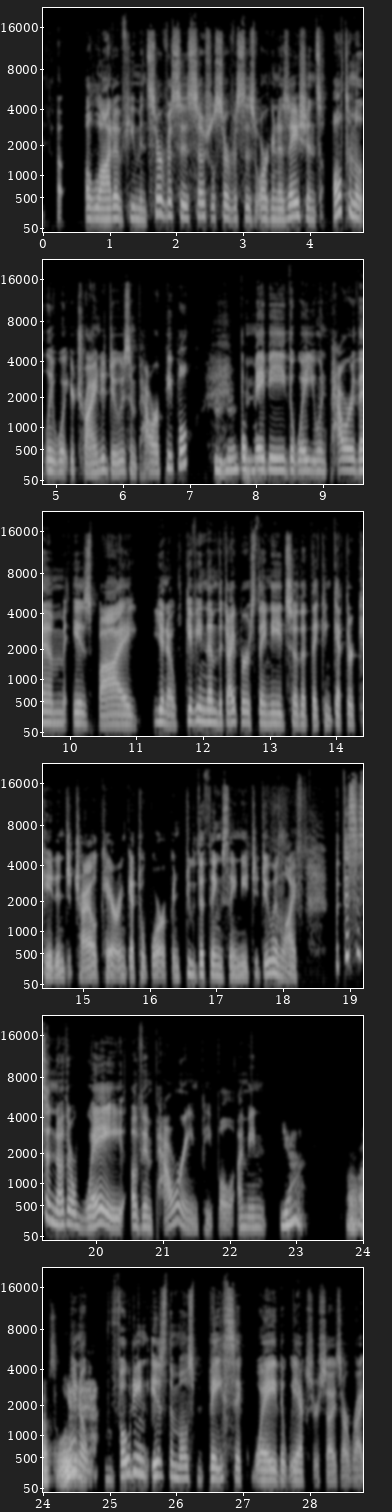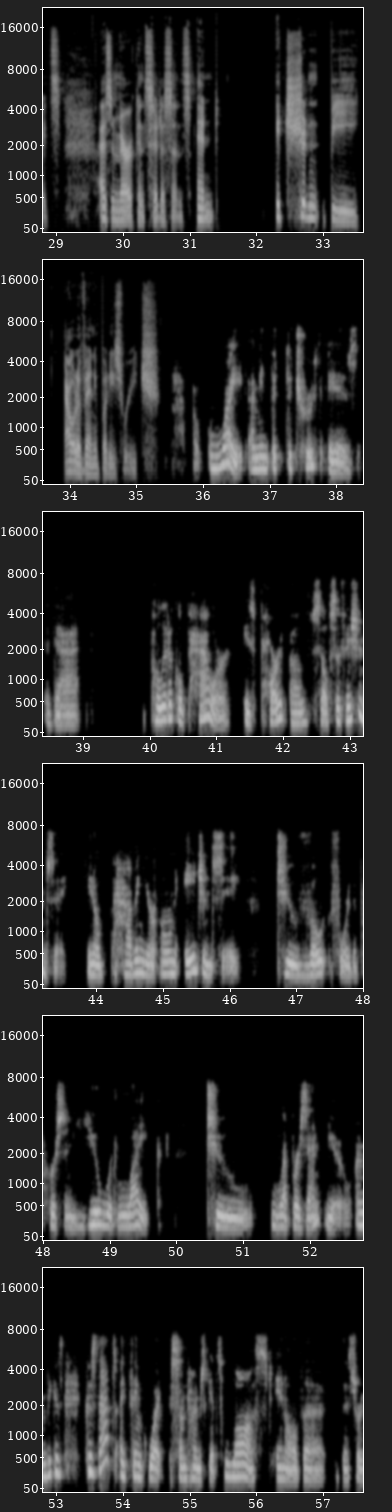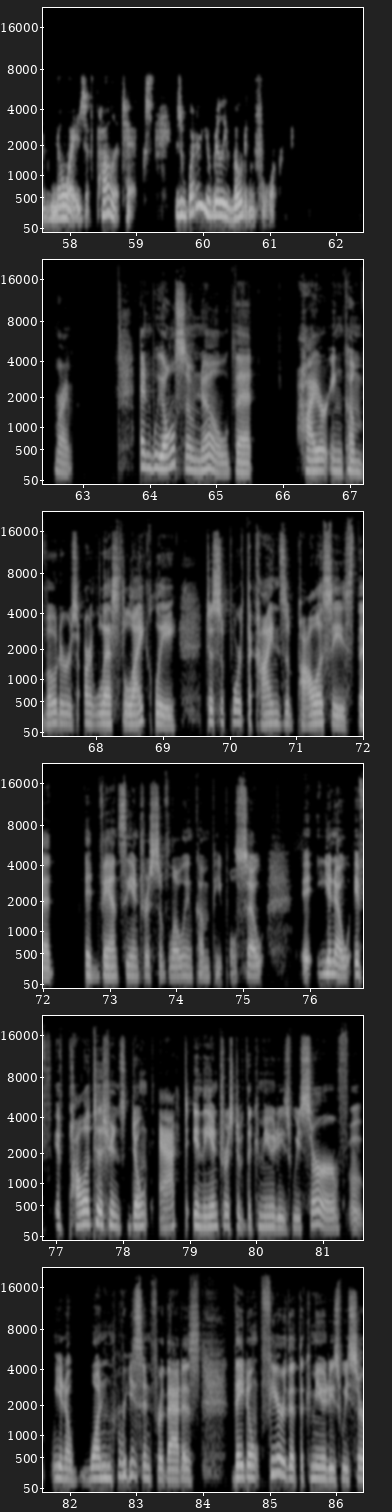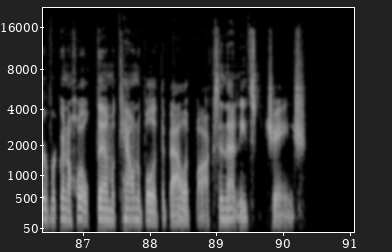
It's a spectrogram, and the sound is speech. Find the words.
a lot of human services, social services organizations, ultimately what you're trying to do is empower people. Mm-hmm. And maybe the way you empower them is by, you know, giving them the diapers they need so that they can get their kid into childcare and get to work and do the things they need to do in life. But this is another way of empowering people. I mean, yeah. Oh, absolutely. You know, voting is the most basic way that we exercise our rights as American citizens. And it shouldn't be out of anybody's reach. Uh, right. I mean, the, the truth is that political power is part of self sufficiency. You know, having your own agency to vote for the person you would like to represent you i mean because because that's i think what sometimes gets lost in all the the sort of noise of politics is what are you really voting for right and we also know that higher income voters are less likely to support the kinds of policies that advance the interests of low income people. So Eh, you know if if politicians don't act in the interest of the communities we serve uh, you know one reason for that is they don't fear that the communities we serve are going to hold them accountable at the ballot box and that needs to change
